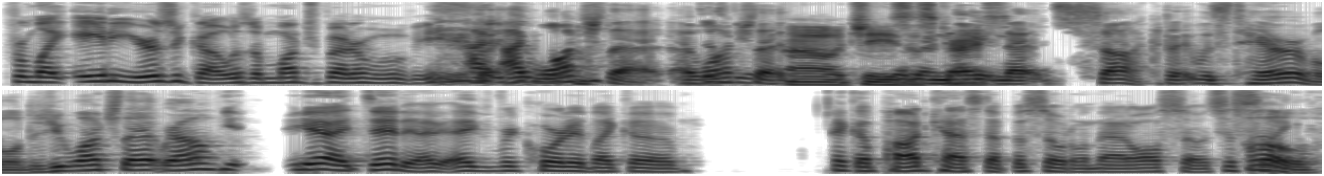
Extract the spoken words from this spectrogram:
from like 80 years ago was a much better movie. I, Like, I watched that. I Disney- watched that. Oh Jesus other Christ! that sucked. It was terrible. Did you watch that, Ralph? Y- Yeah, I did. I, I recorded like a like a podcast episode on that. Also, it's just like Oh,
